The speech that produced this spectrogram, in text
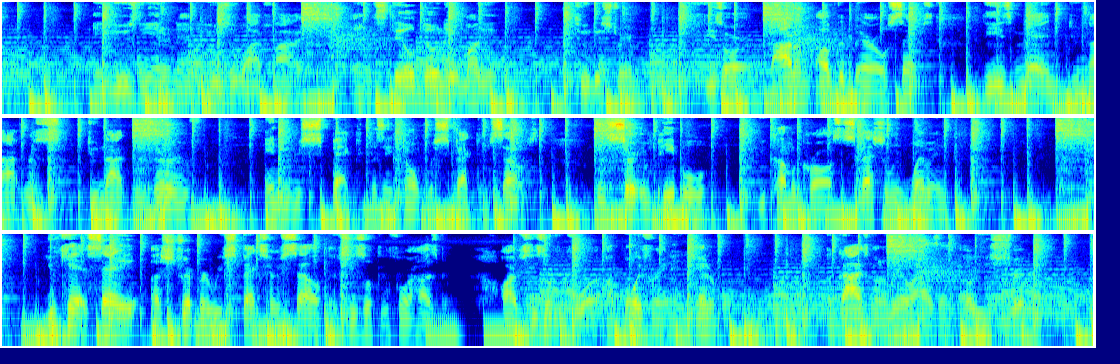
in and use the internet and use the Wi-Fi and still donate money to the streamer. These are bottom of the barrel simps. These men do not res- do not deserve any respect because they don't respect themselves. With certain people you come across, especially women, you can't say a stripper respects herself if she's looking for a husband or if she's looking for a boyfriend in general. A guy's gonna realize that, oh, you strip.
